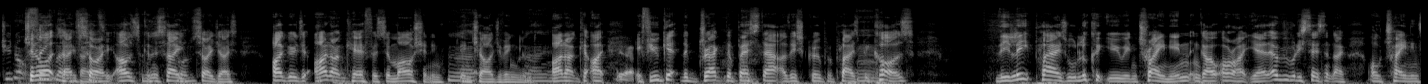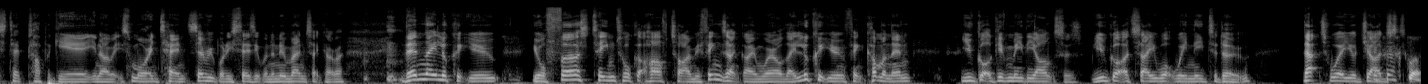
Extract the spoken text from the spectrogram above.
Do you not Do you know what, think Dave? that, Sorry, I was going to say, sorry, Jace. I agree. with. I don't care if it's a Martian in, in charge of England. I don't care. I, Yeah. If you get the drag the best out of this group of players, mm. because the elite players will look at you in training and go, "All right, yeah." Everybody says that now. Oh, training stepped up a gear. You know, it's more intense. Everybody says it when a new manager takes over. then they look at you. Your first team talk at half time. If things aren't going well, they look at you and think, "Come on, then." You've got to give me the answers. You've got to say what we need to do. That's where you're judged. Exactly.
